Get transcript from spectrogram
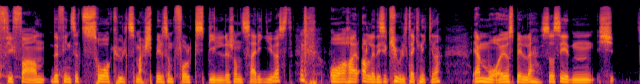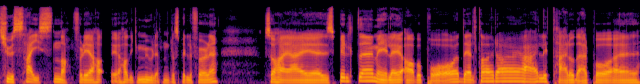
fy faen, det fins et så kult Smash-spill som folk spiller sånn seriøst. Og har alle disse kule teknikkene. Jeg må jo spille. Så siden 2016, da, fordi jeg, ha, jeg hadde ikke muligheten til å spille før det, så har jeg spilt uh, Melee av og på og deltar er litt her og der på uh,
